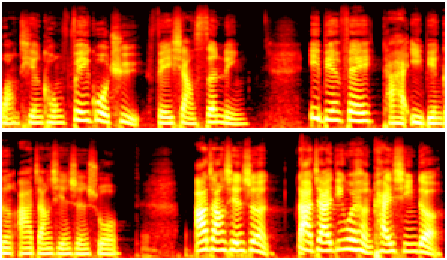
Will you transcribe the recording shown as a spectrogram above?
往天空飞过去，飞向森林。一边飞，他还一边跟阿张先生说。阿张先生，大家一定会很开心的。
